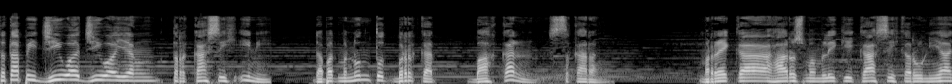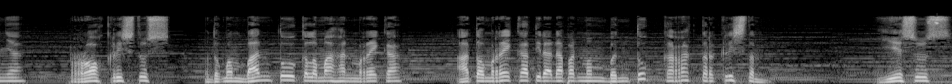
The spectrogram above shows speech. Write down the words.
Tetapi jiwa-jiwa yang terkasih ini dapat menuntut berkat bahkan sekarang. Mereka harus memiliki kasih karunia-Nya, Roh Kristus untuk membantu kelemahan mereka atau mereka tidak dapat membentuk karakter Kristen. Yesus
